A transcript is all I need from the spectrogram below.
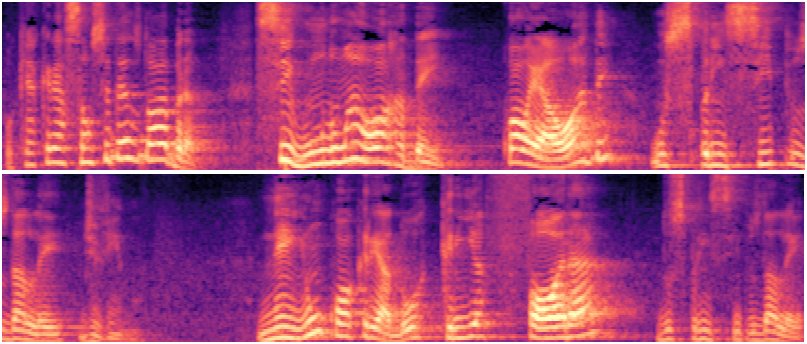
Porque a criação se desdobra segundo uma ordem. Qual é a ordem? Os princípios da lei divina. Nenhum co-criador cria fora dos princípios da lei.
